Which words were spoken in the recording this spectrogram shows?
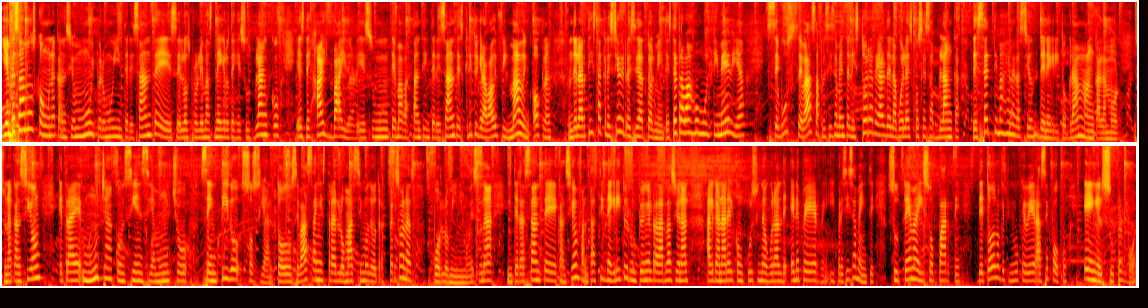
Y empezamos con una canción muy pero muy interesante, es Los problemas negros de Jesús Blanco, es de High Bider, es un tema bastante interesante, escrito y grabado y filmado en Oakland, donde el artista creció y reside actualmente. Este trabajo multimedia se, se, basa precisamente en la historia real de la abuela escocesa blanca de séptima generación de negrito, Gran Manca al Amor. Es una canción que trae mucha conciencia, mucho sentido social. Todo se basa en extraer lo máximo de otras personas por lo mínimo. Es una interesante canción, Fantastic Negrito, irrumpió en el radar nacional al ganar el concurso inaugural de NPR y precisamente su tema hizo parte de todo lo que tuvo que ver hace poco en el Super Bowl.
